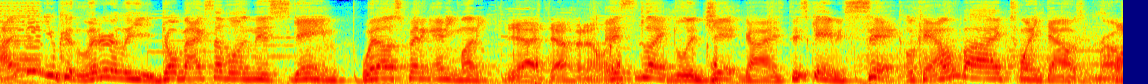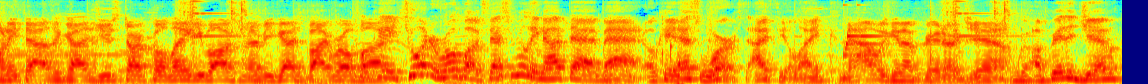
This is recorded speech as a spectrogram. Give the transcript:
I think you could literally go max level in this game without spending any money. Yeah, definitely. It's like legit, guys. This game is sick. Okay, I'm gonna buy 20,000, bro. 20,000 guys. Use star code LankyBox whenever you guys buy Robux. Okay, 200 Robux. That's really not that bad. Okay, that's worth, I feel like. Now we can upgrade our gym. Upgrade the gym.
